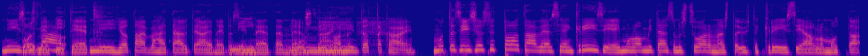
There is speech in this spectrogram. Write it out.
niin, semmoista toimenpiteet. Vähän, niin, jotain vähän täyteaineita Niin, sinne ja tänne. just näin. Niin, totta kai. Mutta siis jos nyt palataan vielä siihen kriisiin, ei mulla ole mitään semmoista suoranaista yhtä kriisiä ollut, mutta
